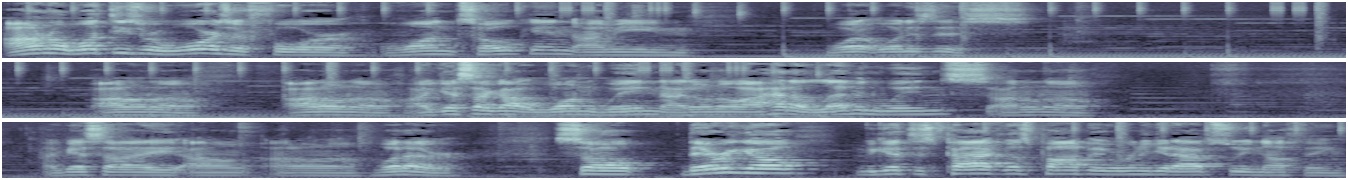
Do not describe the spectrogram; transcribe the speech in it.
I don't know what these rewards are for. One token. I mean, what what is this? I don't know. I don't know. I guess I got one win. I don't know. I had 11 wins. I don't know. I guess I I don't I don't know. Whatever. So there we go. We get this pack. Let's pop it. We're gonna get absolutely nothing.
